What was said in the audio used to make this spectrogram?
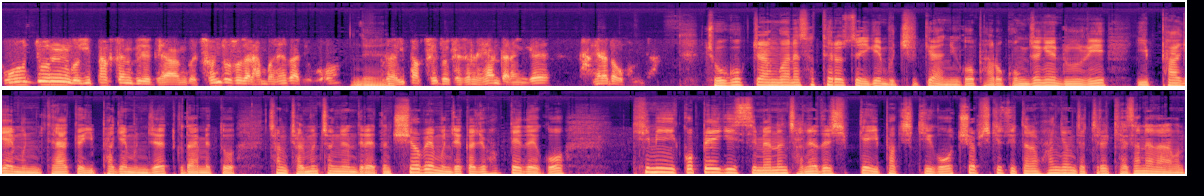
모든 그 입학생들에 대한 그 전조조사를 한번 해가지고 네. 그런 입학 제도 개선을 해야 한다는 게 당연하다고 봅니다. 조국 장관의 사태로서 이게 묻힐 게 아니고 바로 공정의 룰이 입학의 문 대학교 입학의 문제 그다음에 또 참 젊은 청년들의 어떤 취업의 문제까지 확대되고 힘이 있고 백이 있으면은 자녀들 쉽게 입학시키고 취업시킬 수 있다는 환경 자체를 개선해 나가는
